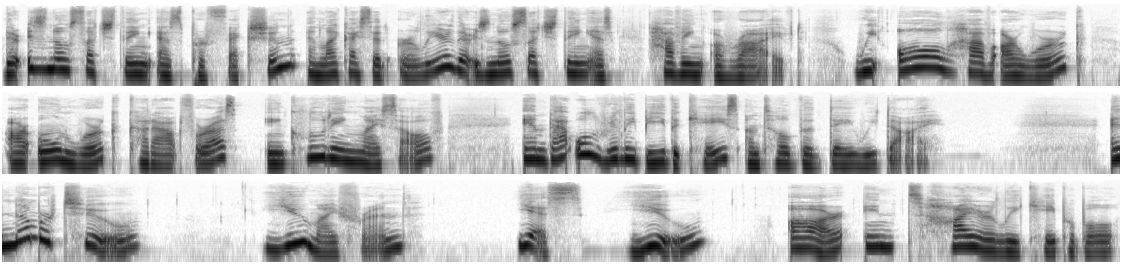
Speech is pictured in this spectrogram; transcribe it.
there is no such thing as perfection. And like I said earlier, there is no such thing as having arrived. We all have our work, our own work cut out for us, including myself. And that will really be the case until the day we die. And number two, you, my friend, yes, you are entirely capable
